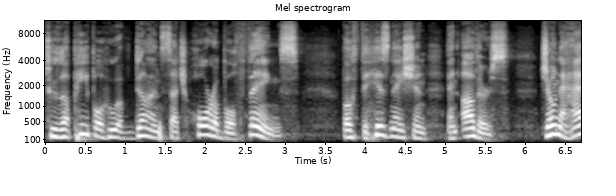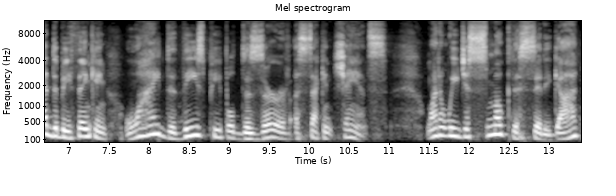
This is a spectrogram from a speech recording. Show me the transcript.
to the people who have done such horrible things, both to his nation and others. Jonah had to be thinking, why do these people deserve a second chance? Why don't we just smoke this city, God?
